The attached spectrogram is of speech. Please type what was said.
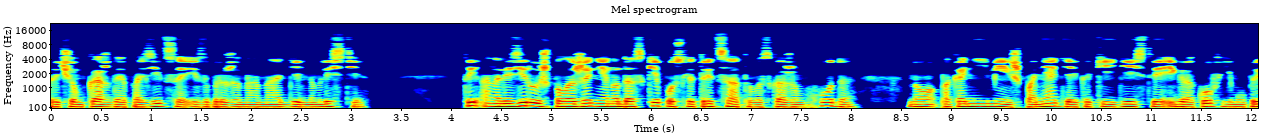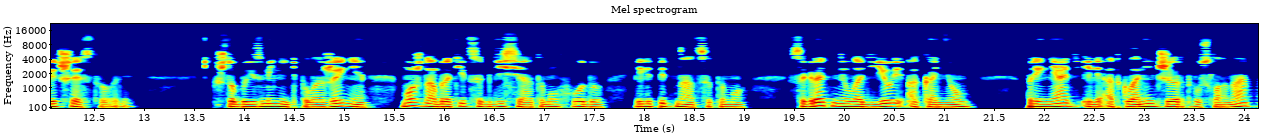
причем каждая позиция изображена на отдельном листе. Ты анализируешь положение на доске после 30-го, скажем, хода, но пока не имеешь понятия, какие действия игроков ему предшествовали. Чтобы изменить положение, можно обратиться к десятому ходу или пятнадцатому, сыграть не ладьей, а конем, принять или отклонить жертву слона,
